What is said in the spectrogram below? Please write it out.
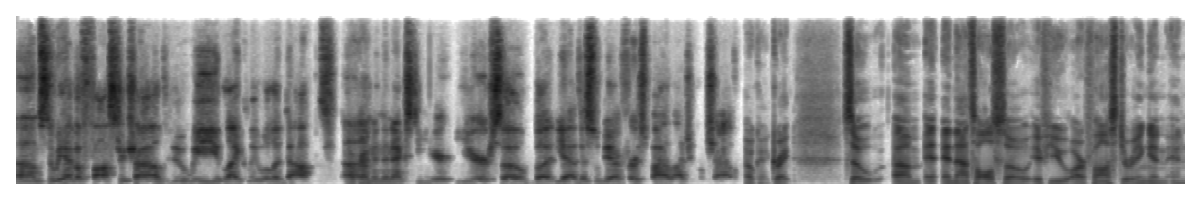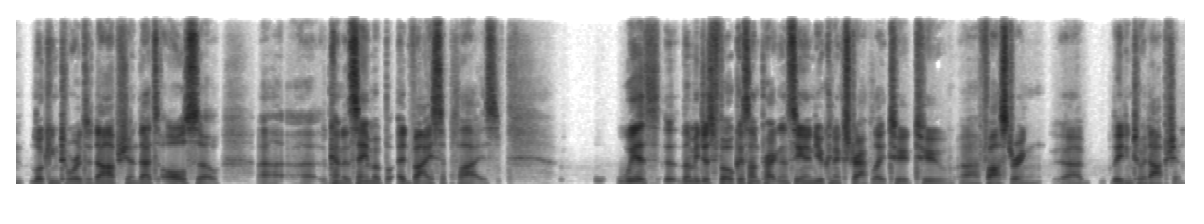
Um, so we have a foster child who we likely will adopt um, okay. in the next year year or so. But yeah, this will be our first biological child. Okay, great. So um, and, and, that's also if you are fostering and, and looking towards adoption, that's also uh, uh, kind of the same advice applies. With uh, let me just focus on pregnancy, and you can extrapolate to to uh, fostering uh, leading to adoption.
